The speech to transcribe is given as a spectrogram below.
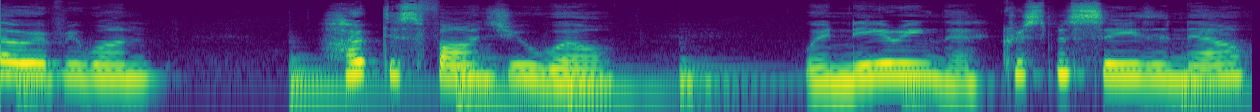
Hello, everyone. Hope this finds you well. We're nearing the Christmas season now,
